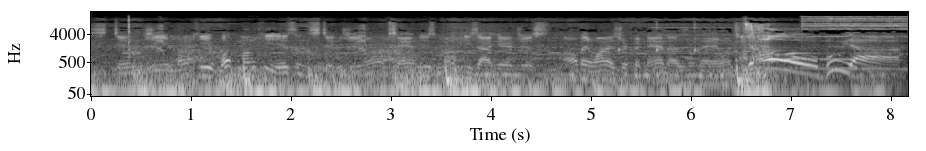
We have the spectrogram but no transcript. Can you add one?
Stingy monkey? What monkey isn't stingy? You know what I'm saying? These monkeys out here just, all they want is your bananas and they want you to. Oh, booyah!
